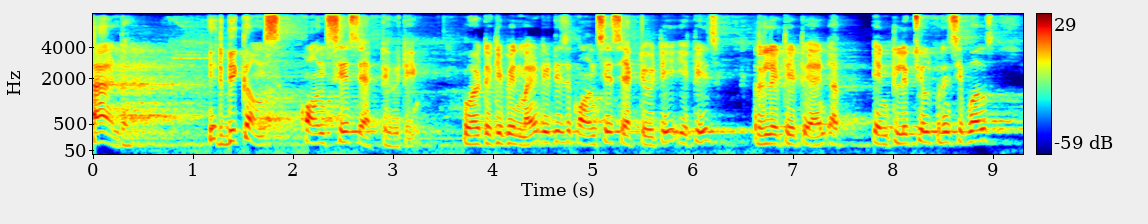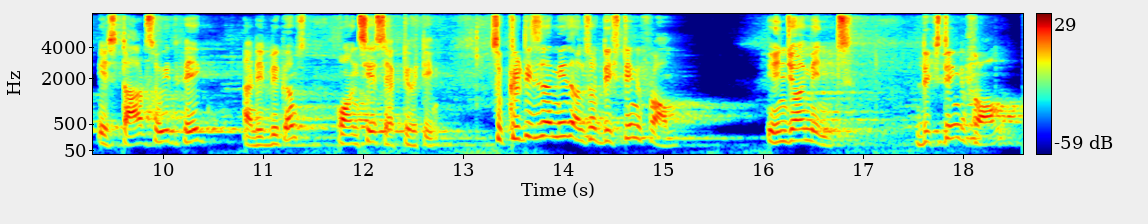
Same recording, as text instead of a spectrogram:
and it becomes conscious activity. You have to keep in mind it is a conscious activity it is related to uh, intellectual principles it starts with fake and it becomes conscious activity. So criticism is also distinct from enjoyment distinct from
